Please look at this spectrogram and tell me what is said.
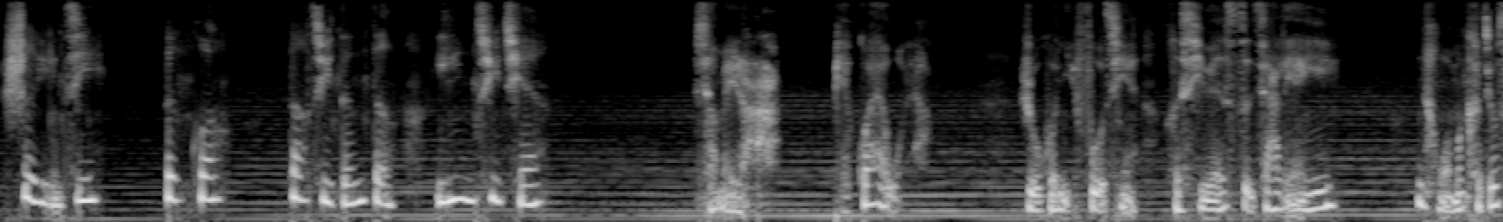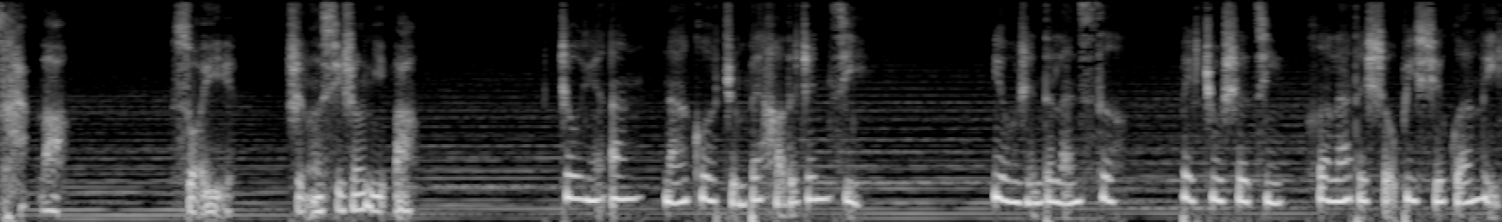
摄影机、灯光、道具等等一应俱全。小美人儿，别怪我呀！如果你父亲和西园四家联姻，那我们可就惨了，所以只能牺牲你了。周云安拿过准备好的针剂，诱人的蓝色被注射进赫拉的手臂血管里。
